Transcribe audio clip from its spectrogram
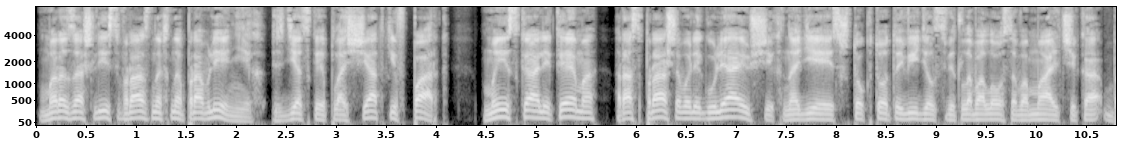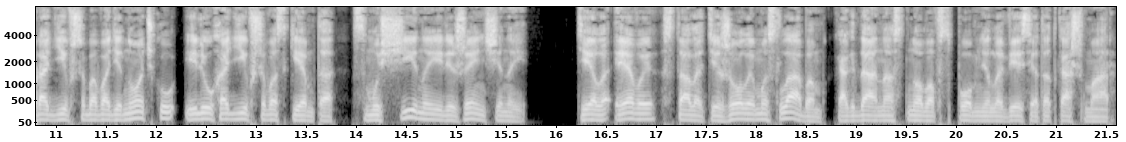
Мы разошлись в разных направлениях, с детской площадки в парк. Мы искали Кэма, расспрашивали гуляющих, надеясь, что кто-то видел светловолосого мальчика, бродившего в одиночку или уходившего с кем-то, с мужчиной или женщиной. Тело Эвы стало тяжелым и слабым, когда она снова вспомнила весь этот кошмар.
